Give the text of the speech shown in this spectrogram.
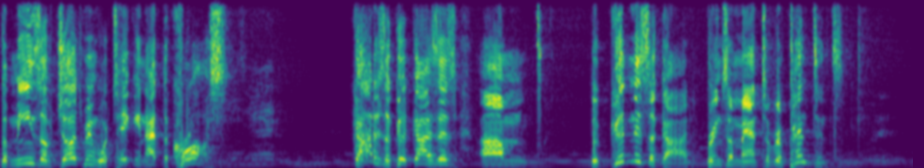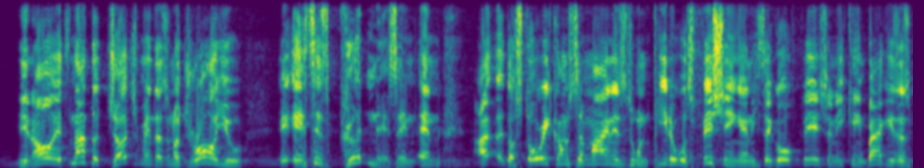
the means of judgment were taken at the cross. God is a good guy. Says, um, the goodness of God brings a man to repentance. You know, it's not the judgment that's going to draw you. It's His goodness, and and I, the story comes to mind is when Peter was fishing, and he said, "Go fish," and he came back. He says,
